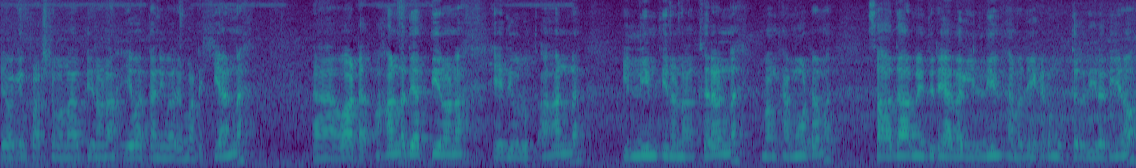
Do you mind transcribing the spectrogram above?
ඒ වගේම ප්‍රශ්න මොනවද තියෙනවා නම් ඒවත් අනිවාර්යයෙන් මට කියන්න. ඔයාට අහන්න දෙයක් තියෙනවා නම් ඒ දේවලුත් අහන්න. ඉල්ලීම් තියෙනවා නම් කරන්න. මම හැමෝටම සාධාරණ විදිහට යාළගේ ඉල්ලීම් හැම දෙයකටම උත්තර දීලා තියෙනවා.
